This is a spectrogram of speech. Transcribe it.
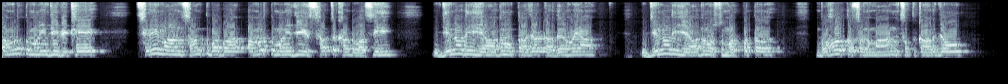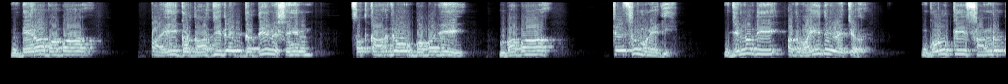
ਅੰਮ੍ਰਿਤ ਮੁਨੀ ਜੀ ਵਿਖੇ, ਸ੍ਰੀਮਾਨ ਸੰਤ ਬਾਬਾ ਅੰਮ੍ਰਿਤ ਮੁਨੀ ਜੀ ਸੱਚਖੰਡ ਵਾਸੀ, ਜਿਨ੍ਹਾਂ ਦੀ ਯਾਦ ਨੂੰ ਤਾਜ਼ਾ ਕਰਦਿਆਂ ਹੋਇਆਂ, ਜਿਨ੍ਹਾਂ ਦੀ ਯਾਦ ਨੂੰ ਸਮਰਪਿਤ ਬਹੁਤ ਸਨਮਾਨ ਸਤਿਕਾਰਯੋਗ ਡੇਰਾ ਬਾਬਾ ਭਾਈ ਗੁਰਦਾਸ ਜੀ ਦੇ ਗੱਦੀ ਨਸ਼ੀਨ ਸਤਿਕਾਰਯੋਗ ਬਾਬਾ ਜੀ, ਬਾਬਾ ਕੇਸਰ ਮੁਨੀ ਜੀ, ਜਿਨ੍ਹਾਂ ਦੀ ਅਗਵਾਈ ਦੇ ਵਿੱਚ ਗੁਰੂ ਕੀ ਸੰਗਤ,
